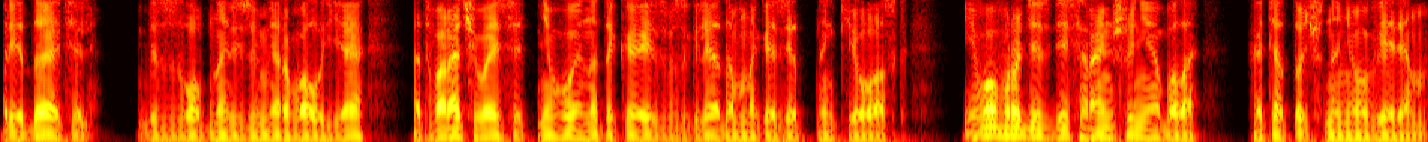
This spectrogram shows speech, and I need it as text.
«Предатель», — беззлобно резюмировал я, отворачиваясь от него и натыкаясь взглядом на газетный киоск. Его вроде здесь раньше не было, хотя точно не уверен.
